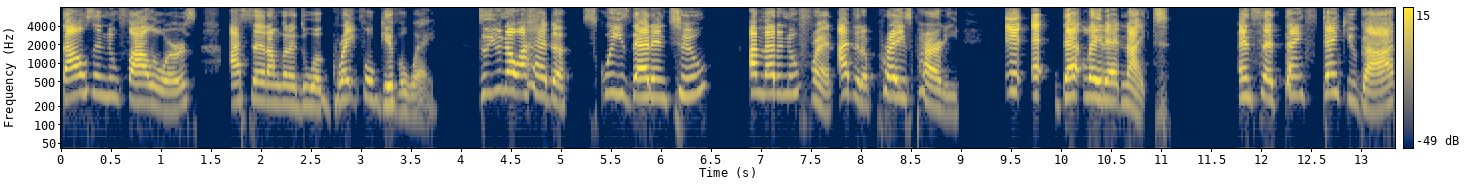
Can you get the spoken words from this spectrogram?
thousand new followers, I said I'm going to do a grateful giveaway. Do you know I had to squeeze that in too? I met a new friend. I did a praise party it at, that late at night and said, Thank, thank you, God.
